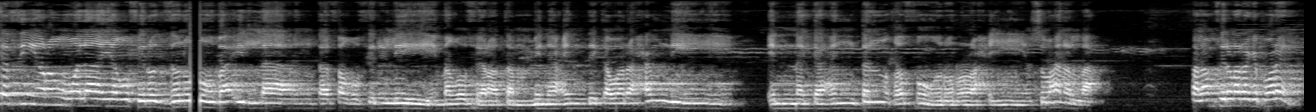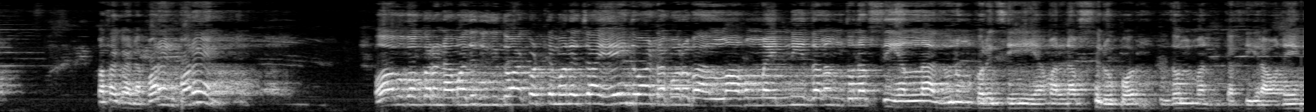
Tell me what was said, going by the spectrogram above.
كثيرا ولا يغفر الذنوب إلا أنت فاغفر لي مغفرة من عندك وارحمني إنك أنت الغفور الرحيم سبحان الله সালাম ফেরানোর আগে পড়েন কথা কয় না পড়েন পড়েন ও আবু বকর নামাজে যদি দোয়া করতে মনে চায় এই দোয়াটা পড়বা আল্লাহুম্মা ইন্নী যালামতু নাফসি আল্লাহ জুলুম করেছি আমার নফসের উপর যুলমান কাসীরা অনেক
